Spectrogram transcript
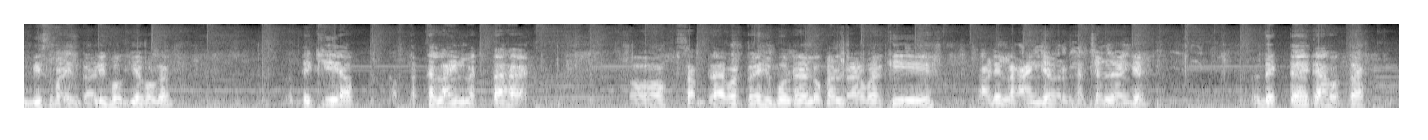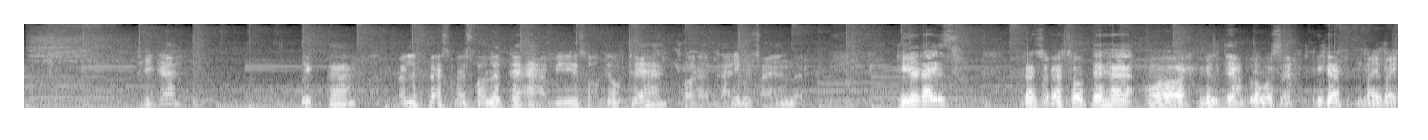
बीस, बाईस गाड़ी हो गया होगा। तो देखिए अब अब तक का लाइन लगता है। तो सब ड्राइवर तो यही बोल रहे हैं, लोकल ड्राइवर कि गाड़ी लगाएँगे और घर चल जाएँगे। तो देखते हैं क्या होता है। ठीक है? देखते हैं। पहले फ्रेश फ्रेश हो लेते हैं अभी सो के उठे हैं और गाड़ी घुसाए अंदर। ठीक है गाइस फ्रेश फ्रेश होते हैं और मिलते हैं आप लोगों से। ठीक है? Bye bye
